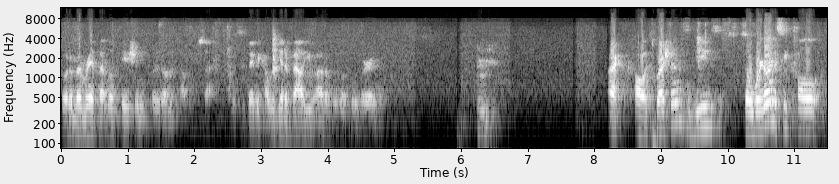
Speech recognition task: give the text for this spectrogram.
Go to memory at that location, put it on the top of the stack. This is maybe how we get a value out of a local variable. All right, call expressions. These, so we're going to see call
